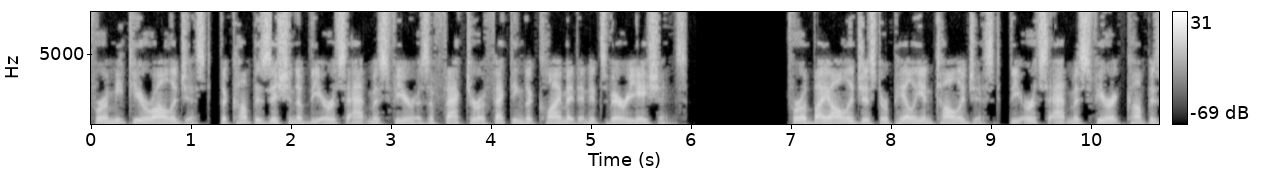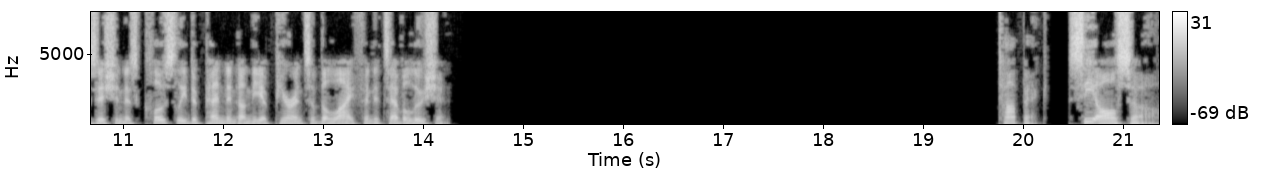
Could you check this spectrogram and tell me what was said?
For a meteorologist, the composition of the Earth's atmosphere is a factor affecting the climate and its variations. For a biologist or paleontologist, the Earth's atmospheric composition is closely dependent on the appearance of the life and its evolution. See also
